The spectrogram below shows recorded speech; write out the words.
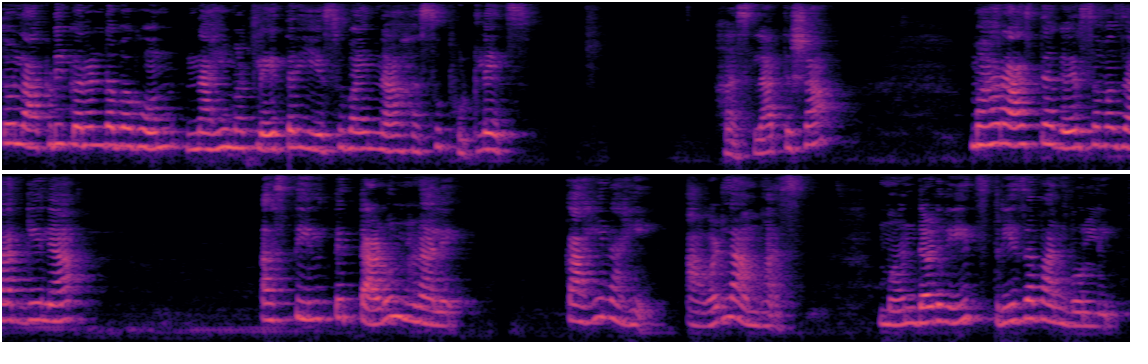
तो लाकडी करंड बघून नाही म्हटले तरी येसुबाईंना हसू फुटलेच. हसला तशा? महाराज त्या गैरसमजात गेल्या असतील ते ताडून म्हणाले. काही नाही आवडला आम्हास. मन दडवीत स्त्री जबान बोलली.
